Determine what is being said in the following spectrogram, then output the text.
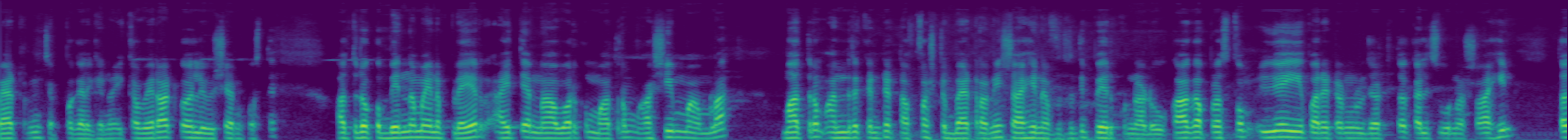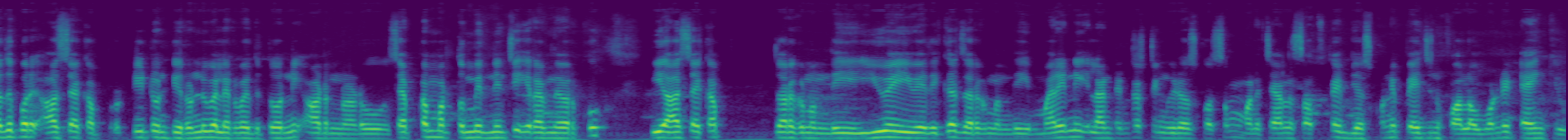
బ్యాటర్ అని చెప్పగలిగాను. ఇక విరాట్ కోహ్లీ విషయానికి వస్తే అతడు ఒక భిన్నమైన ప్లేయర్ అయితే నా వరకు మాత్రం హషీమ్ మామ్లా మాత్రం అందరికంటే టఫెస్ట్ బ్యాటర్ అని షాహీన్ అభివృద్ధి పేర్కొన్నాడు. కాగా ప్రస్తుతం యుఏఈ పర్యటనలో జట్టుతో కలిసి ఉన్న షాహీన్ తదుపరి ఆసియా కప్ టీ ట్వంటీ రెండు వేల ఇరవై ఐదు టోర్నీ ఆడనున్నాడు. సెప్టెంబర్ తొమ్మిది నుంచి ఇరవై వరకు ఈ ఆసియా కప్ జరగనుంది యూఏఈ వేదికగా జరగనుంది. మరిన్ని ఇలాంటి ఇంట్రెస్టింగ్ వీడియోస్ కోసం మన ఛానల్ సబ్స్క్రైబ్ చేసుకుని పేజ్ని ఫాలో అవ్వండి. Thank you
